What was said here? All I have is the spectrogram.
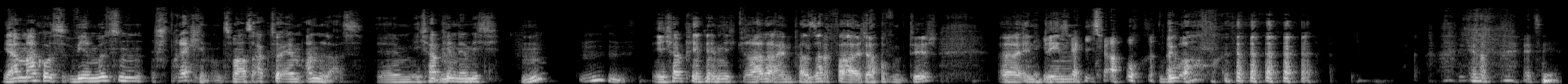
Ja, Markus, wir müssen sprechen und zwar aus aktuellem Anlass. Ähm, Ich habe hier nämlich, hm? Mhm. ich habe hier nämlich gerade ein paar Sachverhalte auf dem Tisch, äh, in denen Ich, ich auch. du auch. Ja, erzähl.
